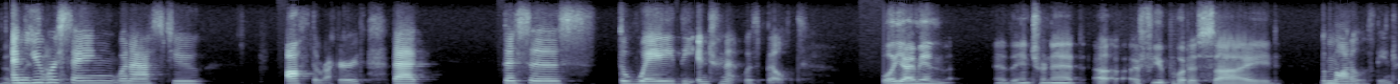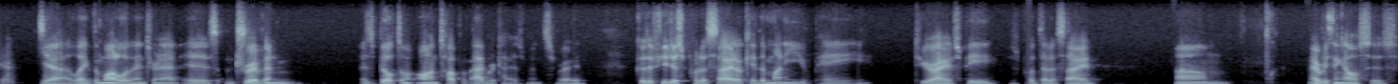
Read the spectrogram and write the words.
as an And you were saying when I asked you off the record that this is the way the internet was built. Well, yeah, I mean, the internet, uh, if you put aside, The model of the internet. sorry. yeah, like the model of the internet is driven, is built on, on top of advertisements, right? Because if you just put aside, okay, the money you pay to your ISP, just put that aside, um, everything else is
